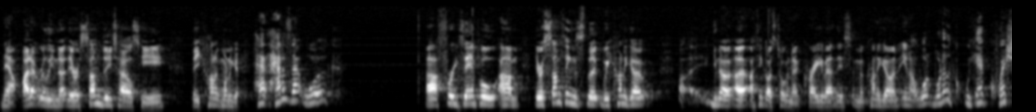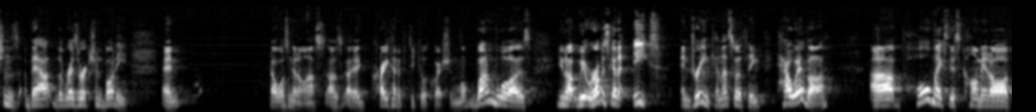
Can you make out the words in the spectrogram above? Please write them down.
Now, I don't really know. There are some details here that you kind of want to go, how, how does that work? Uh, for example, um, there are some things that we kind of go, you know, I think I was talking to Craig about this, and we're kind of going, you know, what, what are the, we have questions about the resurrection body, and I wasn't going to ask. Was, uh, Craig had a particular question. One was, you know, we we're always going to eat and drink and that sort of thing. However, uh, Paul makes this comment of,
